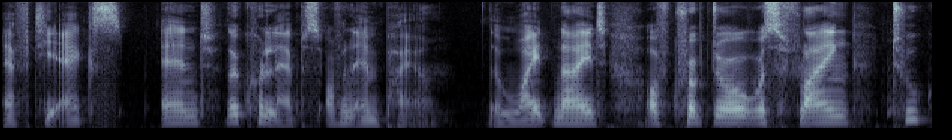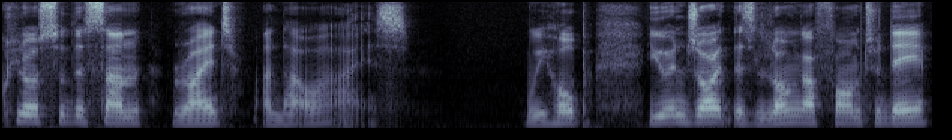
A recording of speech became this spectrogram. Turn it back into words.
FTX, and the collapse of an empire. The white knight of crypto was flying too close to the sun right under our eyes. We hope you enjoyed this longer form today.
